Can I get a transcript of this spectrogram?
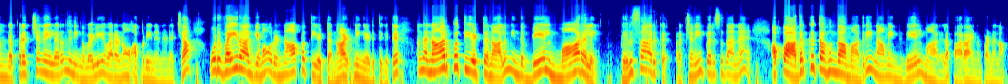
அந்த பிரச்சனையிலேருந்து நீங்கள் வெளியே வரணும் அப்படின்னு நினச்சா ஒரு வைராகியமாக ஒரு நாற்பத்தி எட்டு நாள் நீங்கள் எடுத்துக்கிட்டு அந்த நாற்பத்தி எட்டு நாளும் இந்த வேல் மாறலை. பெருசாக இருக்கு. பிரச்சனையும் பெருசு தானே அப்போ அதற்கு தகுந்த மாதிரி நாம் இந்த வேல் மாறலை பாராயணம் பண்ணலாம்.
